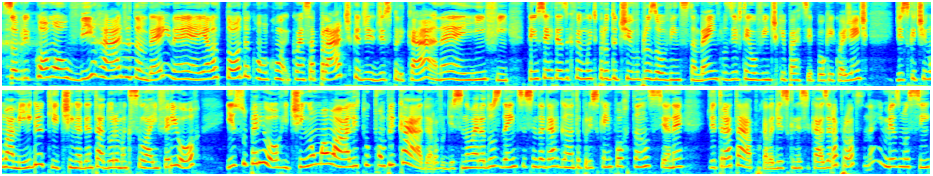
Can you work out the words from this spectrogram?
sobre como ouvir rádio também, né? E ela toda com, com, com essa prática de, de, explicar, né? E, enfim, tenho certeza que foi muito produtivo para os ouvintes também. Inclusive, tem ouvinte que participou aqui com a gente, disse que tinha uma amiga que tinha dentadura maxilar inferior e superior, e tinha um mau hálito complicado. Ela disse não era dos dentes e sim da garganta, por isso que a importância, né, de tratar, porque ela disse que nesse caso era prótese, né, e mesmo assim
